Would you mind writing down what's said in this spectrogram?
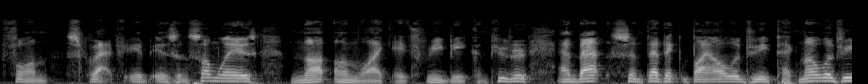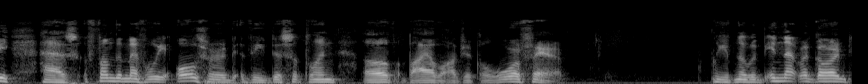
from scratch. It is in some ways not unlike a 3D computer, and that synthetic biology technology has fundamentally altered the discipline of biological warfare. We've noted in that regard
